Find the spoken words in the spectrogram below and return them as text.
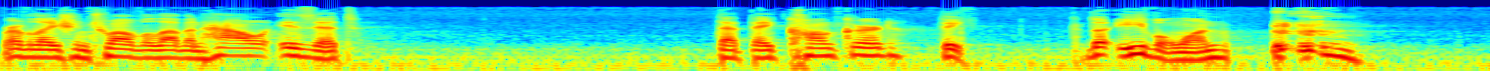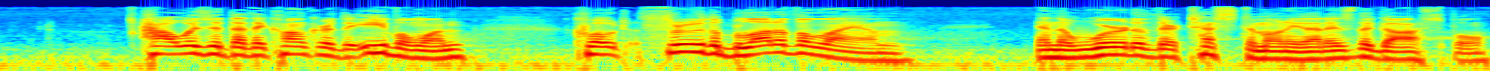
Revelation 12:11 How is it that they conquered the the evil one? How is it that they conquered the evil one? Quote, through the blood of the lamb and the word of their testimony, that is the gospel.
